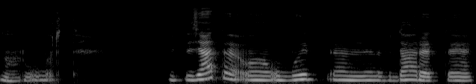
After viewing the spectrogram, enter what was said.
Груберт. Взяти, убити, е, вдарити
